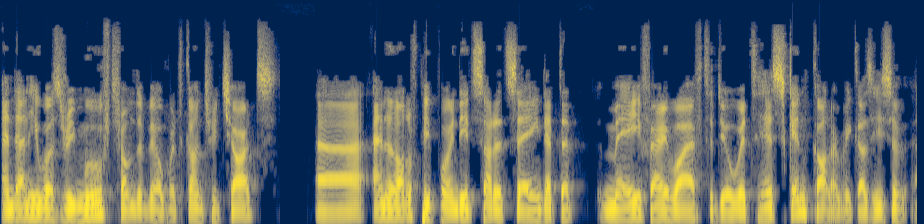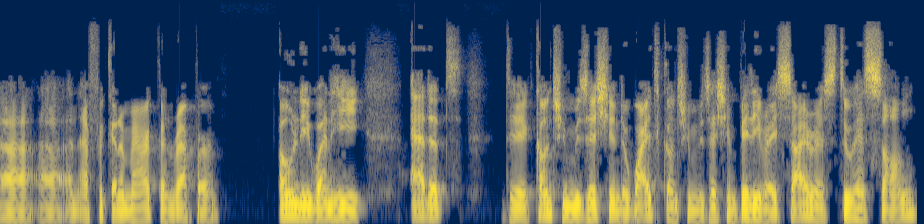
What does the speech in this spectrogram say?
And then he was removed from the Billboard country charts. and a lot of people indeed started saying that that may very well have to do with his skin color because he's a, uh, uh, an African American rapper only when he added the country musician, the white country musician Billy Ray Cyrus, to his song,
